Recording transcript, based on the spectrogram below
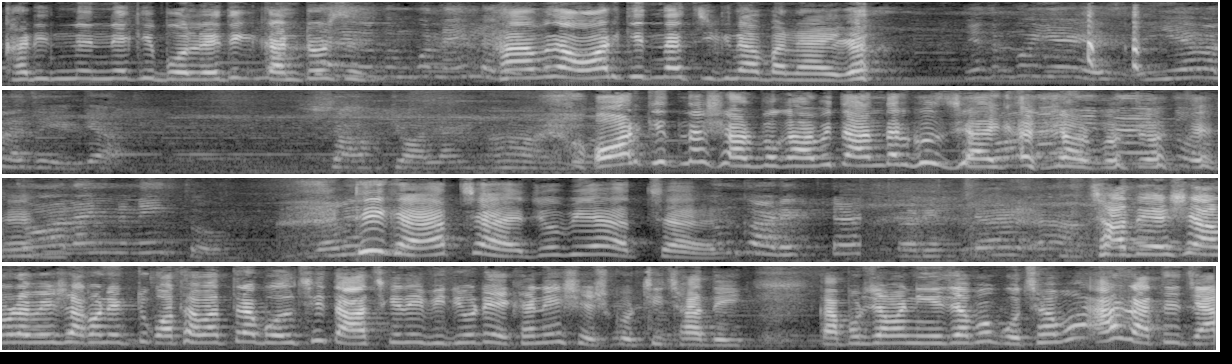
खरीदने की बोल रही थी कि कंटोर से तुमको नहीं लगा हाँ मतलब और कितना चिकना बनाएगा ये तुमको ये ये वाला चाहिए क्या शार्प जॉलाइन हाँ और कितना शार्प होगा अभी तो अंदर घुस जाएगा शार्प होते होते जॉ लाइन नहीं तो ठीक है ঠিক আছে আচ্ছা জবিয়ে আচ্ছা। ছাদে এসে আমরা বেশ এখন একটু কথাবার্তা বলছি তা আজকের এই ভিডিওটা এখানেই শেষ করছি ছাদেই। কাপড় জামা নিয়ে যাব গোছাবো আর রাতে যা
